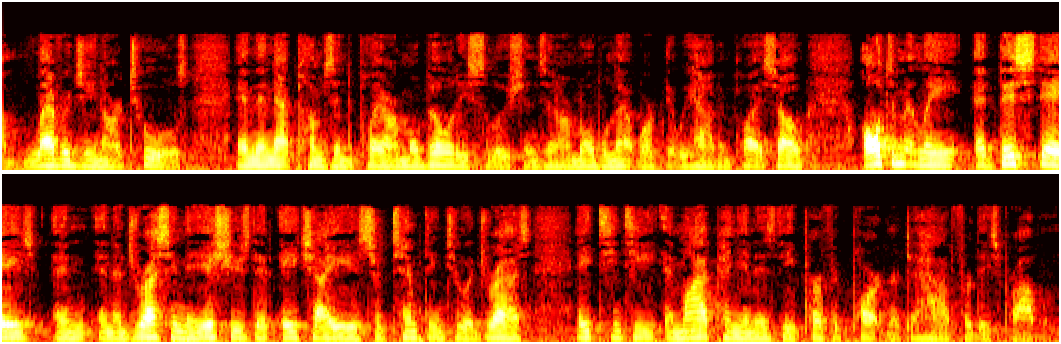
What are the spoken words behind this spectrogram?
um, leveraging our tools, and then that comes into play our mobility solutions and our mobile network that we have in place. So ultimately, at this stage, in, in addressing the issues that HIE is attempting to address, AT&T, in my opinion, is the perfect partner to have for these problems.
